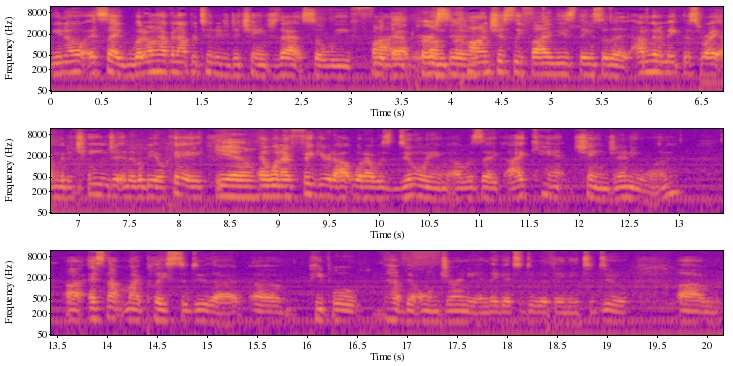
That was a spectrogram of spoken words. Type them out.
You know, it's like we don't have an opportunity to change that, so we find that person. unconsciously find these things so that I'm gonna make this right. I'm gonna change it, and it'll be okay. Yeah. And when I figured out what I was doing, I was like, I can't change anyone. Uh, it's not my place to do that. Um, people have their own journey and they get to do what they need to do. Um,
